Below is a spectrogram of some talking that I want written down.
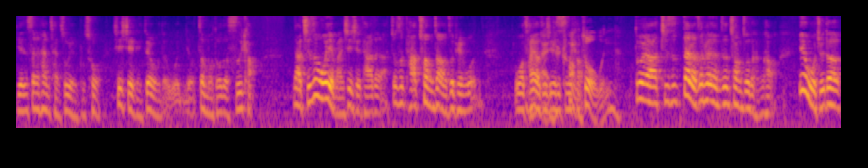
延伸和阐述也不错，谢谢你对我的文有这么多的思考。”那其实我也蛮谢谢他的啦，就是他创造了这篇文，我才有这些思考。作文。对啊，其实代表这篇人真的创作的很好，因为我觉得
